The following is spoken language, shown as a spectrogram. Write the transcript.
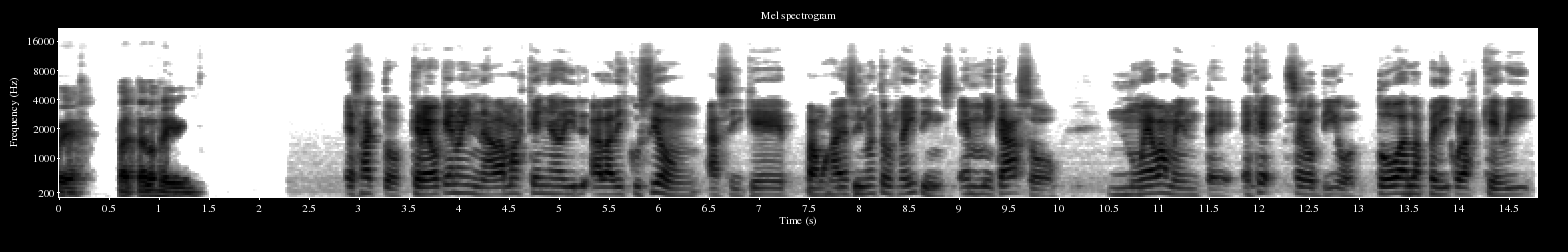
Pues, falta los ratings. Exacto, creo que no hay nada más que añadir a la discusión, así que vamos a decir nuestros ratings. En mi caso, nuevamente, es que se los digo, todas las películas que vi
